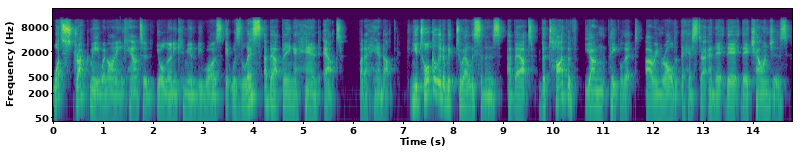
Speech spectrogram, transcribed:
what struck me when I encountered your learning community was it was less about being a hand out, but a hand up. Can you talk a little bit to our listeners about the type of young people that are enrolled at the Hester and their, their, their challenges,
